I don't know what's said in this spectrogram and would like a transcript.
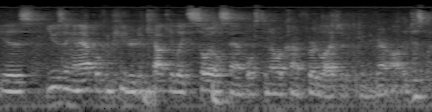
is using an Apple computer to calculate soil samples to know what kind of fertilizer to put in the ground. It just,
